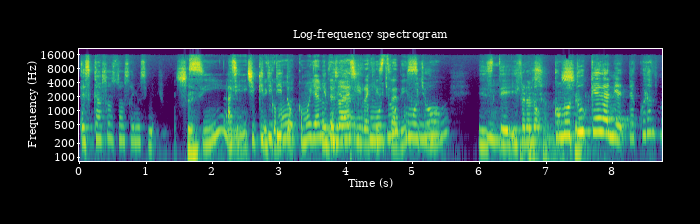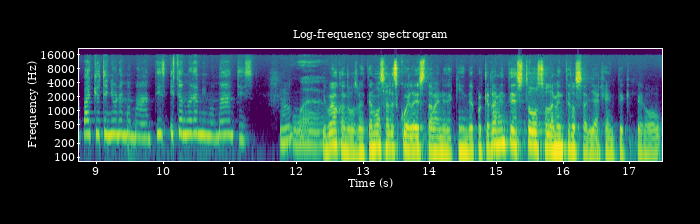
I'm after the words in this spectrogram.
escasos dos años y medio. Sí. Sí. Así, ¿Y chiquititito. ¿Cómo, cómo ya lo y empezó a decir, como yo, como yo. Este, y Fernando, como Sí. tú qué, Daniel, ¿te acuerdas, papá, que yo tenía una mamá antes? Esta no era mi mamá antes. ¿No? Wow. Y bueno, cuando los metemos a la escuela, yo estaba en el kinder, porque realmente esto solamente lo sabía gente, pero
